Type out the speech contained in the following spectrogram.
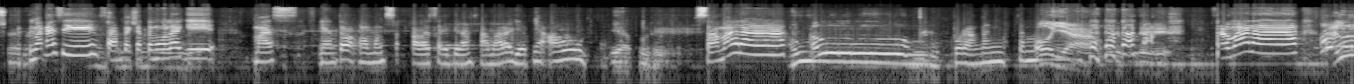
Terima kasih. Sampai ketemu lagi. Mas Yanto ngomong kalau saya bilang Samara jawabnya au. Ya boleh. Samara. Au. Kurang kenceng. Oh iya, boleh boleh. Samara. Au.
